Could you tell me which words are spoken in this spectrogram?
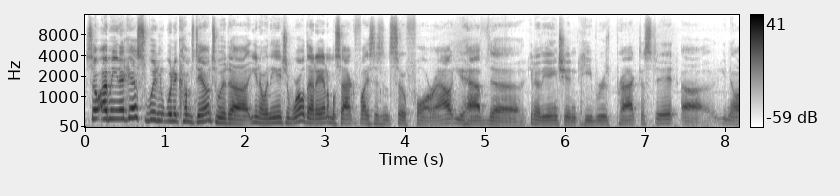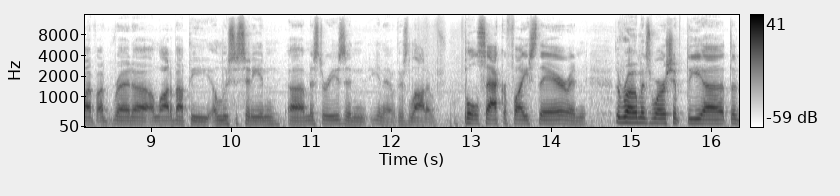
So, I mean, I guess when, when it comes down to it, uh, you know, in the ancient world, that animal sacrifice isn't so far out. You have the, you know, the ancient Hebrews practiced it. Uh, you know, I've, I've read uh, a lot about the Eleusinian uh, mysteries, and you know, there's a lot of bull sacrifice there, and the Romans worshipped the, uh, the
